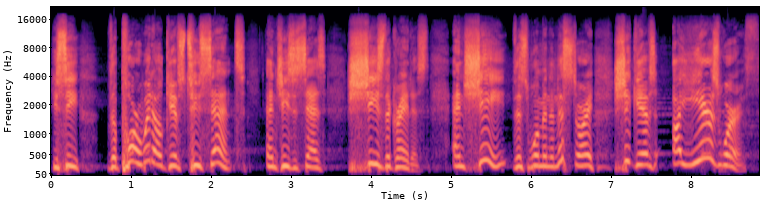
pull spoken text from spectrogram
You see, the poor widow gives two cents, and Jesus says, She's the greatest. And she, this woman in this story, she gives a year's worth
